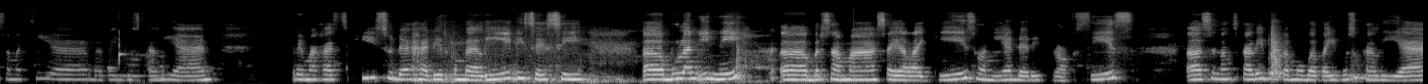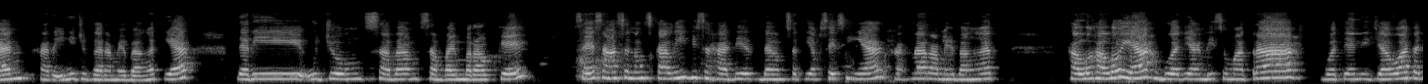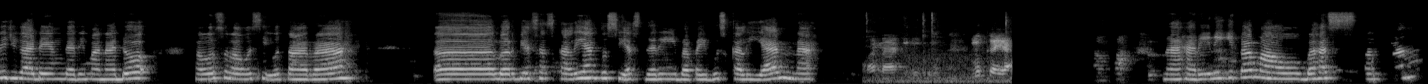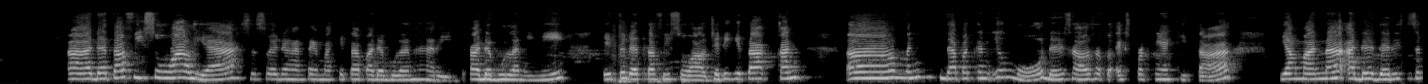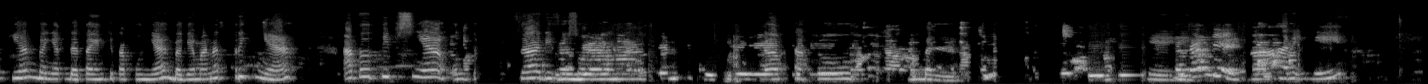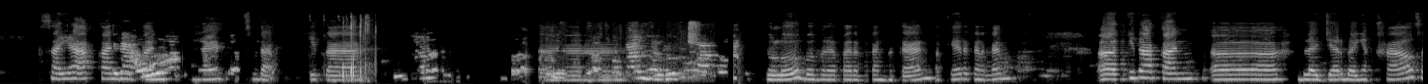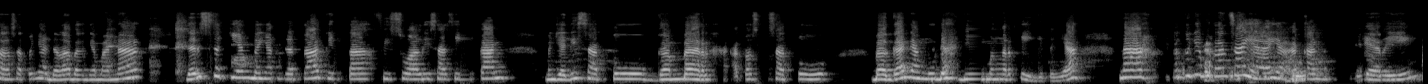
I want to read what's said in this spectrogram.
selamat siang Bapak Ibu sekalian. Terima kasih sudah hadir kembali di sesi uh, bulan ini uh, bersama saya lagi Sonia dari Proxys. Uh, senang sekali bertemu Bapak Ibu sekalian. Hari ini juga ramai banget ya dari ujung Sabang sampai Merauke. Saya sangat senang sekali bisa hadir dalam setiap sesinya karena ramai banget halo-halo ya buat yang di Sumatera, buat yang di Jawa. Tadi juga ada yang dari Manado. Halo Sulawesi Utara. Uh, luar biasa sekali antusias dari Bapak Ibu sekalian. Nah, mana lu kayak Nah, hari ini kita mau bahas tentang uh, data visual ya, sesuai dengan tema kita pada bulan hari pada bulan ini, itu data visual. Jadi kita akan uh, mendapatkan ilmu dari salah satu expertnya kita, yang mana ada dari sekian banyak data yang kita punya, bagaimana triknya atau tipsnya untuk bisa divisualisasikan dalam satu gambar. Oke, okay. uh, hari ini saya akan dipandu oleh sebentar kita dulu beberapa rekan-rekan. Oke, rekan-rekan, uh, kita akan uh, belajar banyak hal. Salah satunya adalah bagaimana dari sekian banyak data kita visualisasikan menjadi satu gambar atau satu bagan yang mudah dimengerti gitu ya. Nah, tentunya bukan saya yang akan sharing.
